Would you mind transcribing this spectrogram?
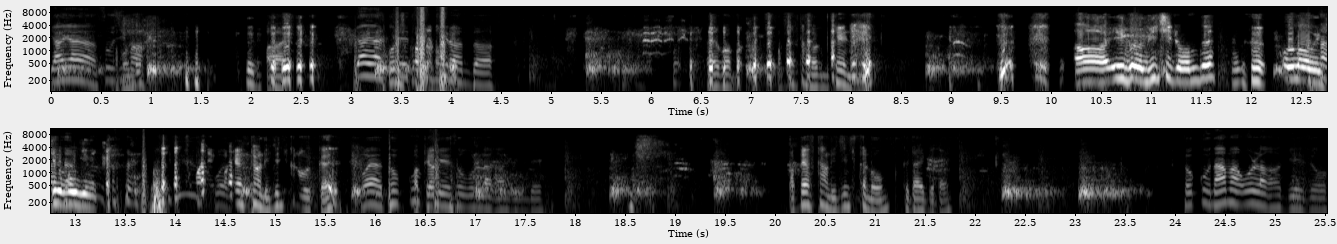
야야야, 쏘지 마. 아, 야야. 킬한다. 나 이거, 밑에 있는데? 아, 이거 위치 좋은데? 올라오는 길목이니까. 막상 리젠 끌어올게. 뭐야. 피해서 올라가긴데. 막대사탕 리진 시켜 놓음. 그다이, 그다이. 덕구 나만 올라가게 해줘.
